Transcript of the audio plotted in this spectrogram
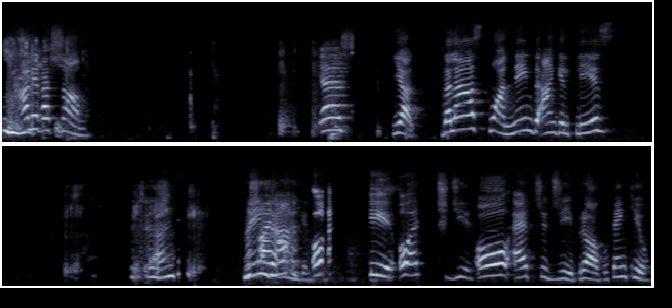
Ali Ghasham, Yes. yeah. The last one, name the angle, please. It is. Miss, Name I the angle. OHG. OHG, bravo, thank you.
